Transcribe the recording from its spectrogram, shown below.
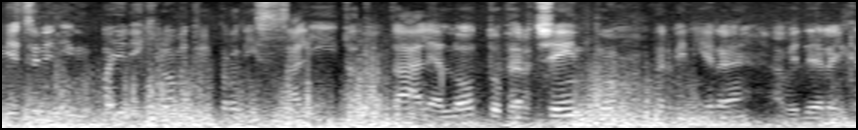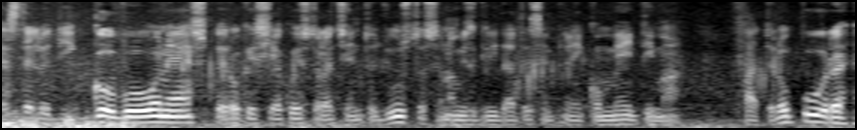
deviazione di un paio di chilometri però di salita totale all'8% per venire a vedere il castello di Govone. Spero che sia questo l'accento giusto se no mi sgridate sempre nei commenti ma fatelo pure.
